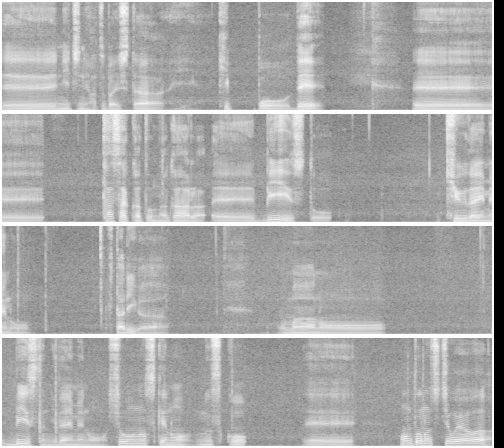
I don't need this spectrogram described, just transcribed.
えー日に発売した吉報で、えー田坂と中原、えービースト9代目の2人がまああのビースト2代目の正之助の息子、えー本当の父親は、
